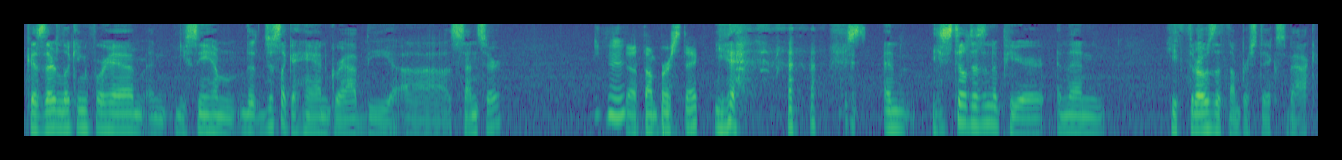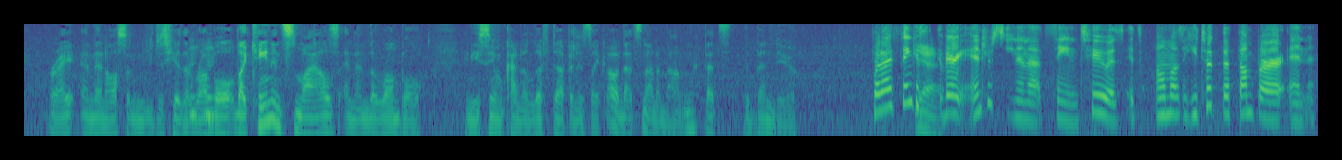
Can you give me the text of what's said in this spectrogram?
Because they're looking for him, and you see him just like a hand grab the uh, sensor. the thumper stick. Yeah. and he still doesn't appear, and then he throws the thumper sticks back, right? And then all of a sudden you just hear the rumble. Like Kanan smiles, and then the rumble, and you see him kind of lift up, and it's like, oh, that's not a mountain. That's the Bendu. What I think is Yeah. very interesting in that scene too is it's almost he took the thumper and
